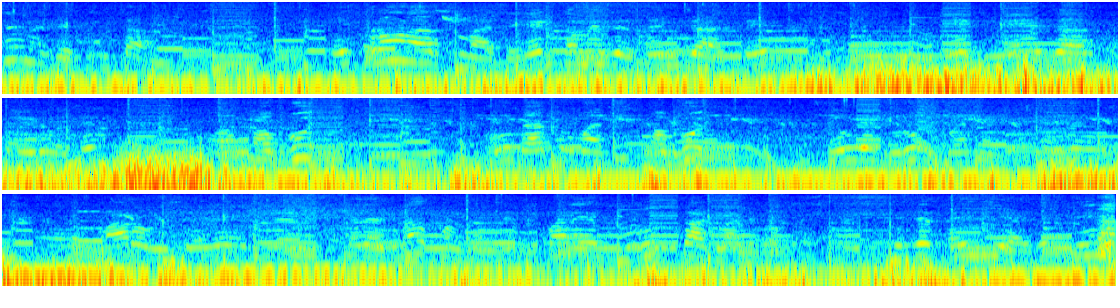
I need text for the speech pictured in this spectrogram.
છે ને જે ભૂતા, એ ત્રણ અર્થમાં છે. એક તમે જે સંજા છે, એક મેં જ અર્થ કર્યો છે. અભૂત. ભૂ ધાતુમાંથી અભૂત. એવું એક રૂપ બને છે. મારો વિષય કદાચ ન પણ સમજે, પણ એ ભૂતકાળ માટે જે થઈ ગયા છે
